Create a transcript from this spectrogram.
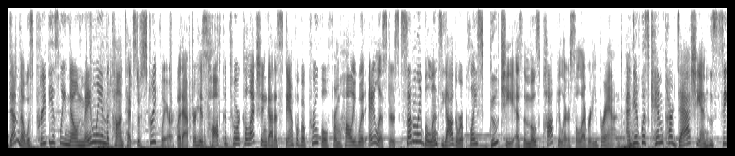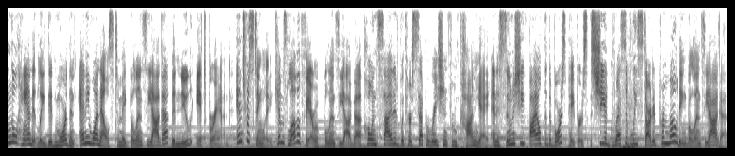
Demna was previously known mainly in the context of streetwear, but after his haute couture collection got a stamp of approval from Hollywood A-listers, suddenly Balenciaga replaced Gucci as the most popular celebrity brand. And it was Kim Kardashian who single-handedly did more than anyone else to make Balenciaga the new it brand. Interestingly, Kim's love affair with Balenciaga coincided with her separation from Kanye, and as soon as she filed the divorce papers, she aggressively started promoting Balenciaga.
